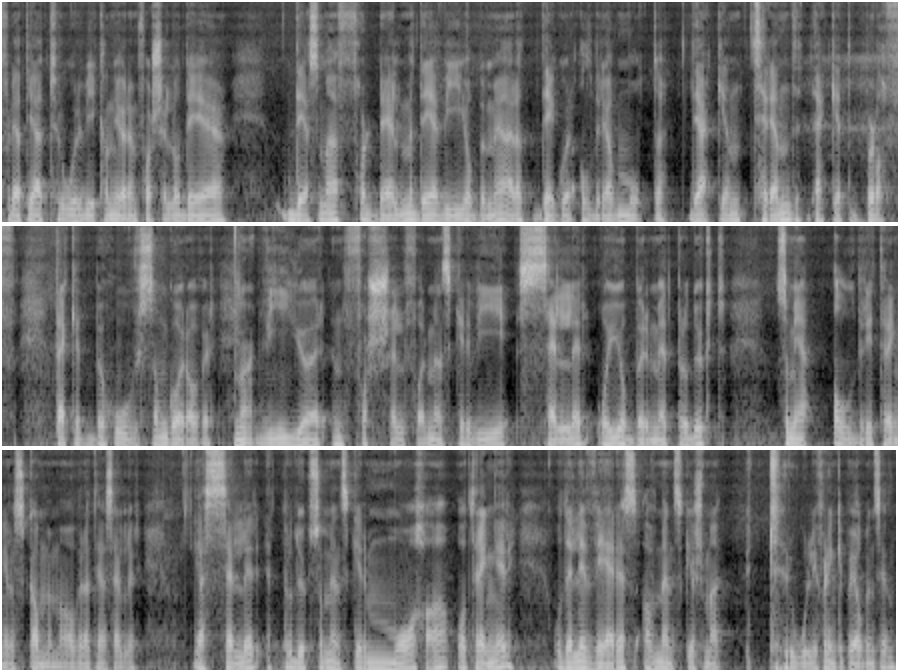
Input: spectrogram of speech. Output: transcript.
fordi at jeg tror vi kan gjøre en forskjell. Og det, det som er fordelen med det vi jobber med, er at det går aldri av mote. Det er ikke en trend, det er ikke et blaff, det er ikke et behov som går over. Nei. Vi gjør en forskjell for mennesker. Vi selger og jobber med et produkt som jeg aldri trenger å skamme meg over at jeg selger. Jeg selger et produkt som mennesker må ha og trenger, og det leveres av mennesker som er utrolig flinke på jobben sin.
